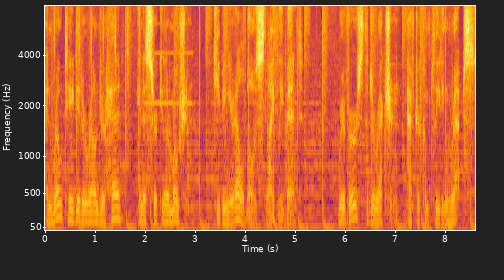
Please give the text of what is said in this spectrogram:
and rotate it around your head in a circular motion, keeping your elbows slightly bent. Reverse the direction after completing reps.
